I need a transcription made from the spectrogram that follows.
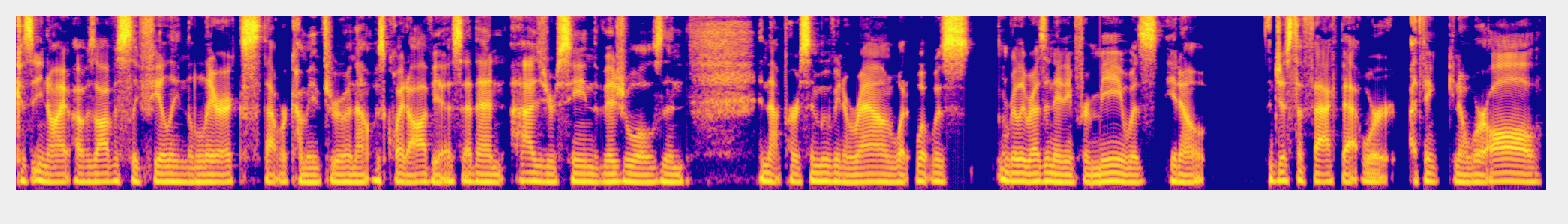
because you know I, I was obviously feeling the lyrics that were coming through and that was quite obvious and then as you're seeing the visuals and and that person moving around what what was really resonating for me was, you know, just the fact that we're, I think, you know, we're all,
